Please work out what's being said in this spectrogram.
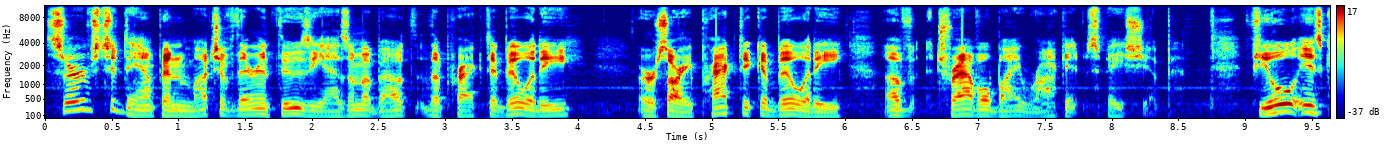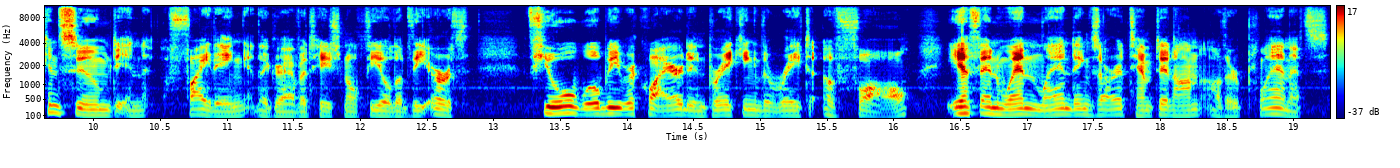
serves to dampen much of their enthusiasm about the practicability or sorry, practicability of travel by rocket spaceship. Fuel is consumed in fighting the gravitational field of the Earth. Fuel will be required in breaking the rate of fall if and when landings are attempted on other planets.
